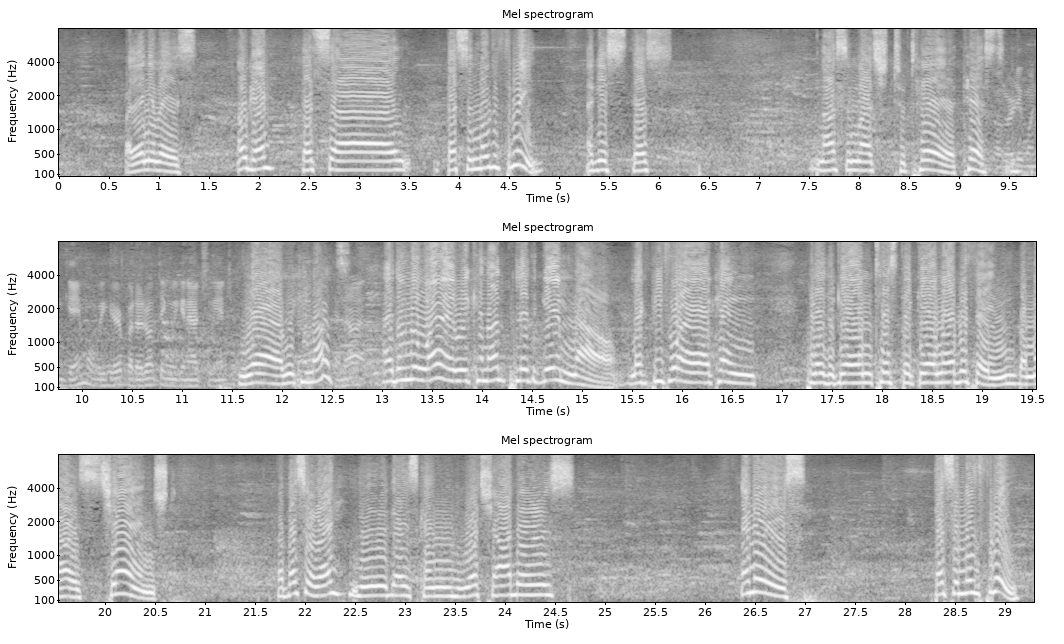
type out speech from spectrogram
But anyways, okay. That's uh, that's the Note three. I guess that's not so much to te- test. Already one game over here, but I don't think we can actually enter. Yeah, we cannot. cannot. I don't know why we cannot play the game now. Like before, I can play the game, test the game, everything, but now it's changed. But that's alright. You guys can watch others. Anyways, that's the Note 3.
